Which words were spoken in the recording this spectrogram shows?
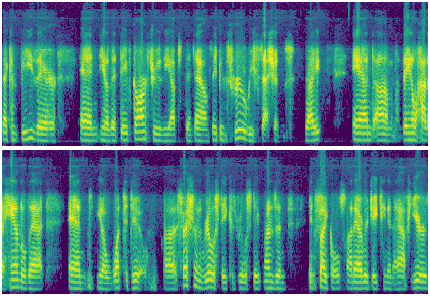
that can be there, and you know that they've gone through the ups and downs. They've been through recessions, right? And um, they know how to handle that, and you know what to do, uh, especially in real estate because real estate runs in in cycles on average 18 and a half years.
